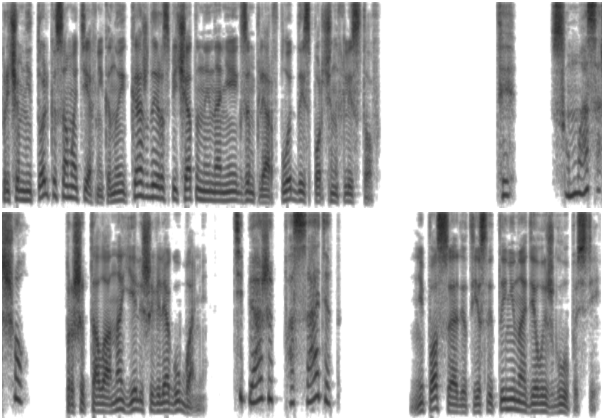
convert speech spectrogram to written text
Причем не только сама техника, но и каждый распечатанный на ней экземпляр, вплоть до испорченных листов. «Ты с ума сошел?» — прошептала она, еле шевеля губами. «Тебя же посадят?» «Не посадят, если ты не наделаешь глупостей.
